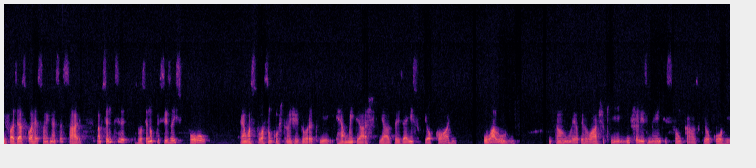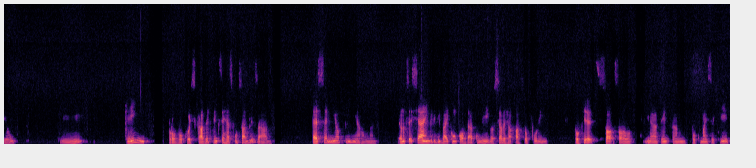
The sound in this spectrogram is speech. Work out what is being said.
e fazer as correções necessárias. Mas você não precisa, você não precisa expor é uma situação constrangedora que realmente eu acho que às vezes é isso que ocorre, o aluno. Então, eu, eu acho que, infelizmente, isso foi um caso que ocorreu e quem provocou esse caso, ele tem que ser responsabilizado. Essa é minha opinião, né? Eu não sei se a Ingrid vai concordar comigo ou se ela já passou por isso. Porque, só, só me atentando um pouco mais aqui,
